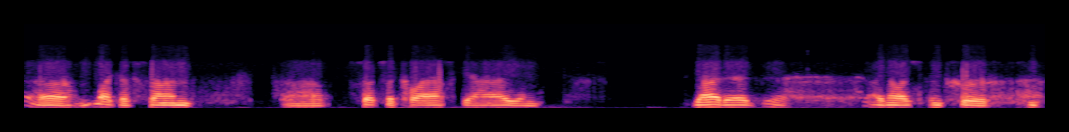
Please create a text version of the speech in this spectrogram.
uh, like a son, uh, such a class guy, and guy that uh, I know I speak for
